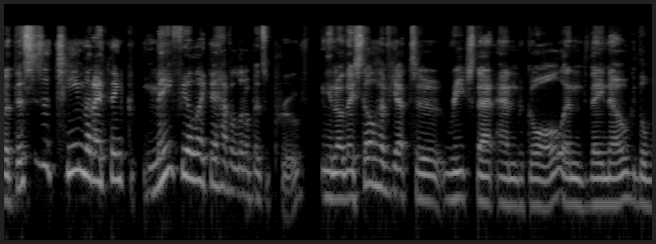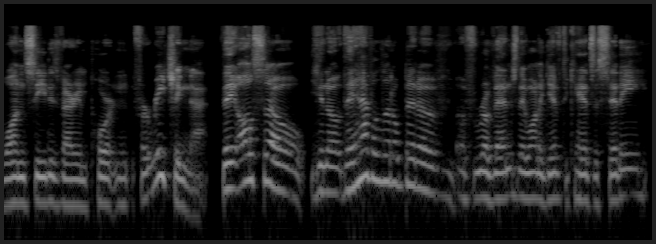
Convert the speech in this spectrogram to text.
but this is a team that I think may feel like they have a little bit to prove. You know, they still have yet to reach that end goal, and they know the one seed is very important for reaching that. They also, you know, they have a little bit of, of revenge they want to give to Kansas City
